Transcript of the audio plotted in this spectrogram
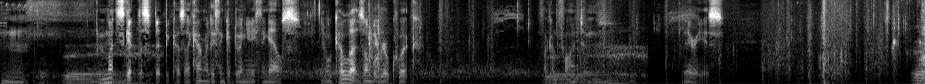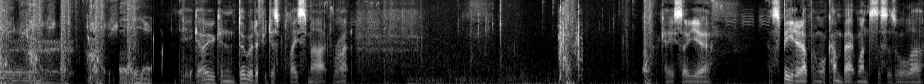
Hmm. We might skip this bit because I can't really think of doing anything else. And we'll kill that zombie real quick. If I can find him. There he is. There you go, you can do it if you just play smart, right? Okay, so yeah. I'll speed it up and we'll come back once this is all, uh,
